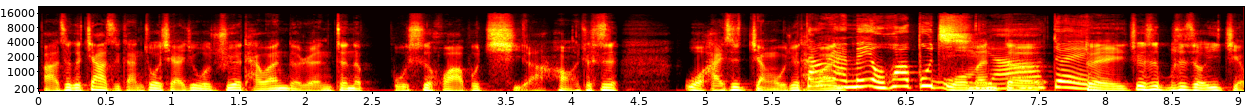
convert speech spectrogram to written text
把这个价值感做起来。就我觉得台湾的人真的不是花不起啦，哈，就是。我还是讲，我觉得台湾当然没有花不起，啊，我们的对对，就是不是只有一姐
